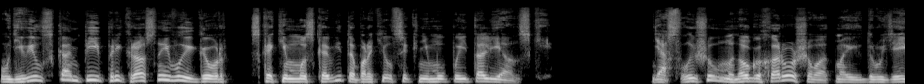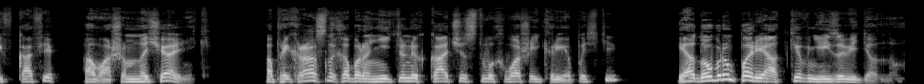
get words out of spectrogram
Удивил Скампи прекрасный выговор, с каким московит обратился к нему по-итальянски. «Я слышал много хорошего от моих друзей в кафе о вашем начальнике, о прекрасных оборонительных качествах вашей крепости и о добром порядке в ней заведенном.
